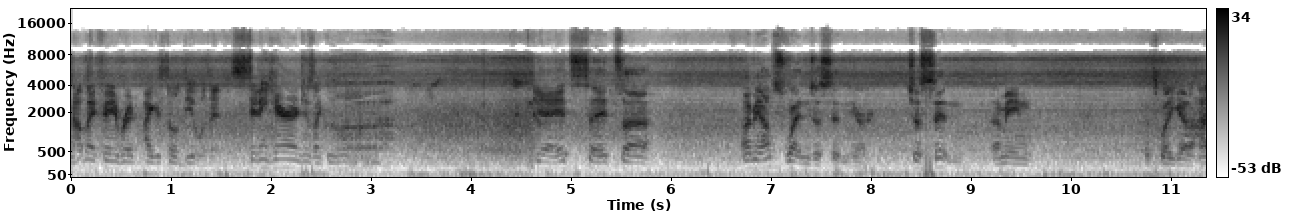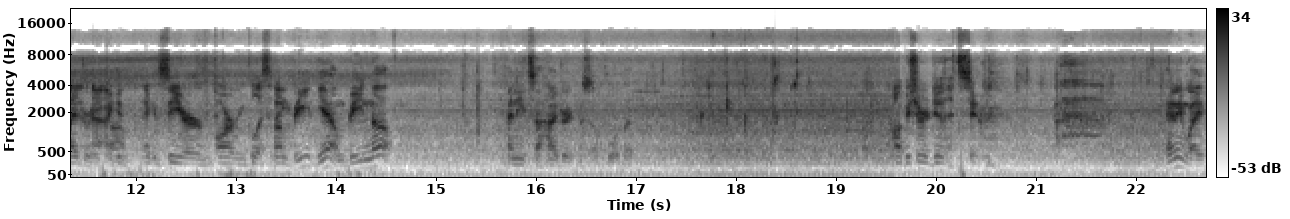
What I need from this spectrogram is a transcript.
not my favorite. I can still deal with it. Sitting here and just like, ugh. Yeah, it's it's. uh I mean, I'm sweating just sitting here, just sitting. I mean, that's why you gotta hydrate. I, I can I can see your arm glistening. I'm beat. Yeah, I'm beating up. I need to hydrate myself a little bit. I'll be sure to do that soon. Anyway,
